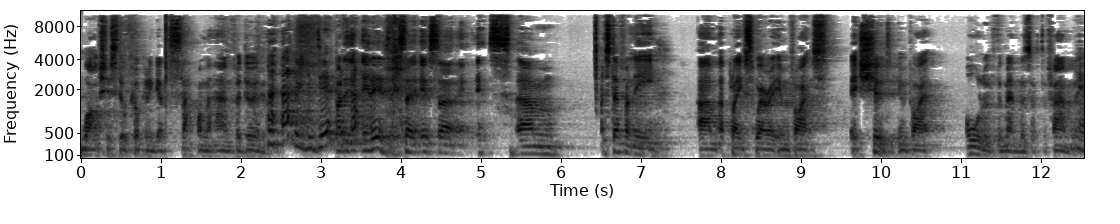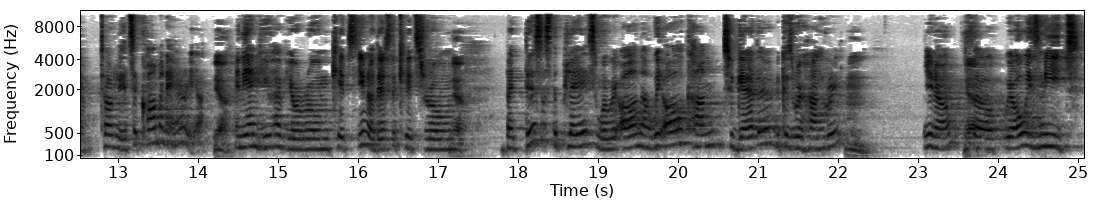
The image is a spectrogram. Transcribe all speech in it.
while she's still cooking and get a slap on the hand for doing that. you did but it, it is. It's a, it's a, it's um, it's definitely um, a place where it invites. It should invite all of the members of the family. Yeah, totally. It's a common area. Yeah. In the end, you have your room, kids, you know, there's the kids' room. Yeah. But this is the place where we all now, we all come together because we're hungry. Hmm. You know. Yeah. so we always meet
